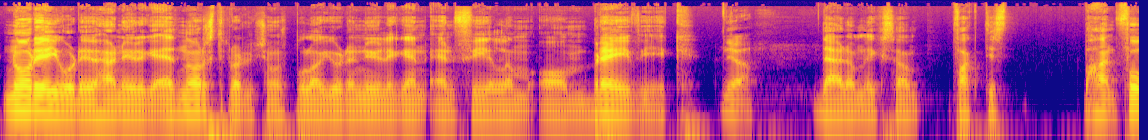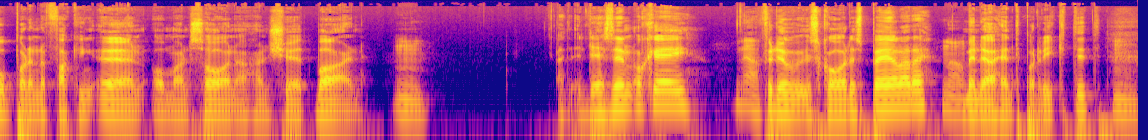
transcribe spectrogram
Norge gjorde ju här nyligen, ett norskt produktionsbolag gjorde nyligen en film om Breivik. Ja. Där de liksom faktiskt, han får på den där fucking ön och man såg när han sköt barn. Mm. Att det är sen okej, Ja. för det var ju skådespelare, Ja. men det har hänt på riktigt. Mm.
